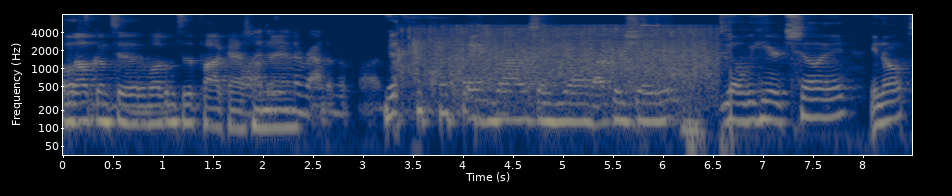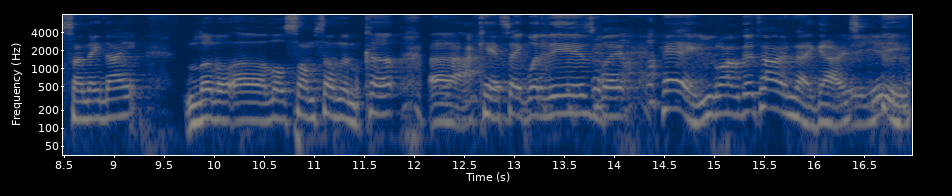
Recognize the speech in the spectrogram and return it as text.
Well- welcome to welcome to the podcast, Well, my did in a round of applause. Thank you guys. Thank you guys. I appreciate it. You over here chilling, you know, Sunday night. Little uh little something something in the cup. Uh I can't say what it is, but hey, you gonna have a good time tonight, guys. yeah.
